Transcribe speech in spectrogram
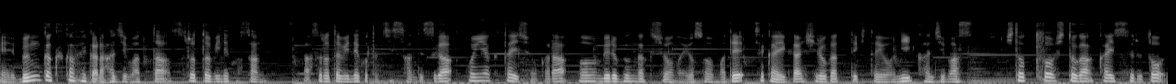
えー文学カフェから始まった空飛び猫さん、あ空飛び猫たちさんですが、翻訳大賞からノーベル文学賞の予想まで世界が広がってきたように感じます。人と人が介すると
